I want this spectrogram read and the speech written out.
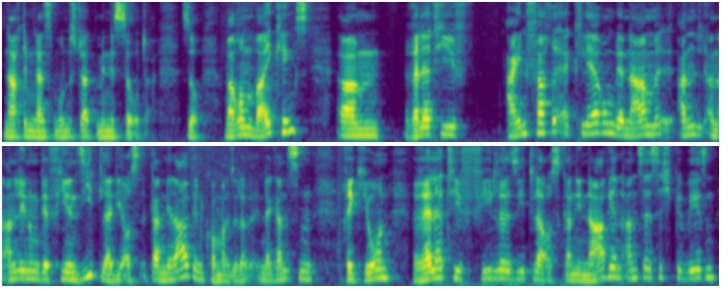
nach dem ganzen Bundesstaat Minnesota. So, warum Vikings? Ähm, relativ einfache Erklärung. Der Name an, an, Anlehnung der vielen Siedler, die aus Skandinavien kommen. Also in der ganzen Region relativ viele Siedler aus Skandinavien ansässig gewesen.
